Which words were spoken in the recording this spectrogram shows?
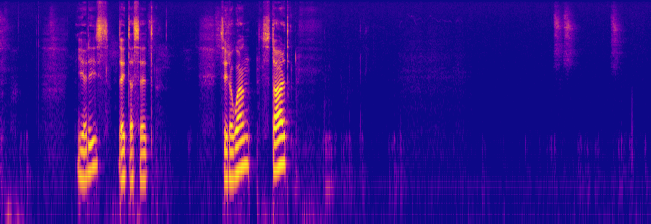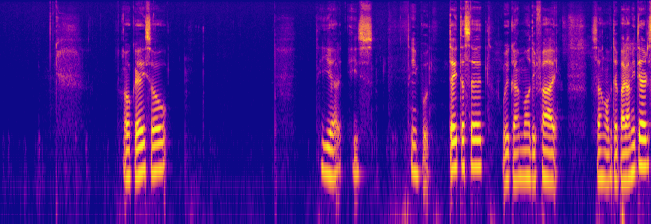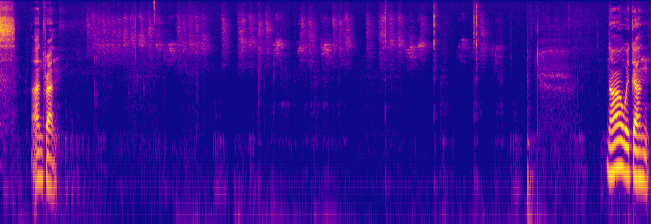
Here is dataset 01 start okay so here is input dataset. We can modify some of the parameters and run. Now we can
